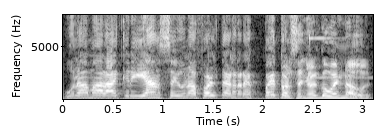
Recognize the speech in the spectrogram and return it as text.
una mala crianza y una falta de respeto al señor gobernador.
